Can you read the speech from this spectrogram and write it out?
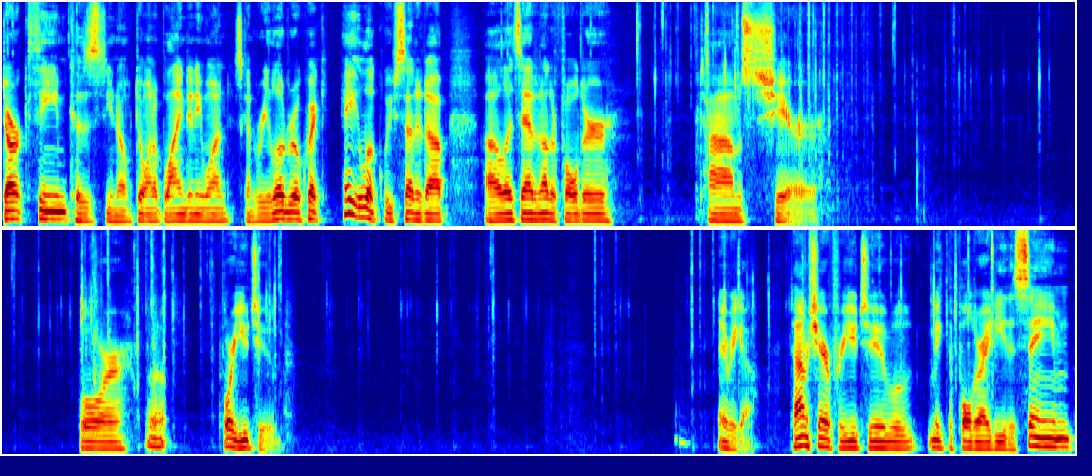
dark theme because, you know, don't want to blind anyone. It's going to reload real quick. Hey, look, we've set it up. Uh, let's add another folder, Tom's Share. For, for YouTube. There we go. Tom share for YouTube. We'll make the folder ID the same.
